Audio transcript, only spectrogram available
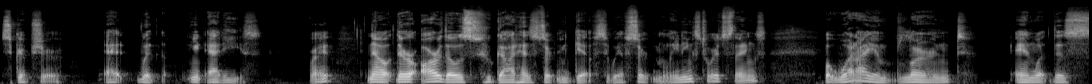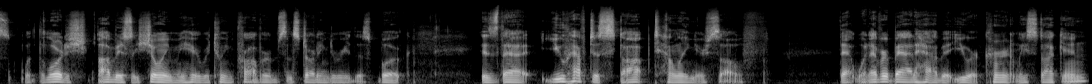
scripture at with at ease, right? Now there are those who God has certain gifts. We have certain leanings towards things, but what I have learned and what this what the Lord is obviously showing me here between Proverbs and starting to read this book is that you have to stop telling yourself that whatever bad habit you are currently stuck in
